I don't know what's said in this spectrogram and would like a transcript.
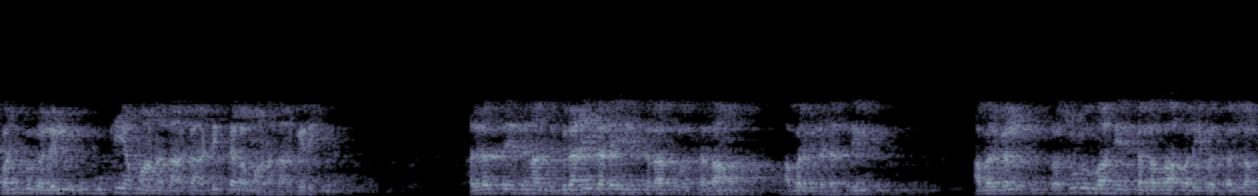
பண்புகளில் முக்கியமானதாக அடித்தளமானதாக இருக்கிறது. அதில் செய்தினா ஜிப்ராஹித் அலஹி இஸ்லாத்து வசலாம் அவர்களிடத்தில் அவர்கள் ரசூலுல்லாஹி சல்லாஹ் அலி வசல்லம்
